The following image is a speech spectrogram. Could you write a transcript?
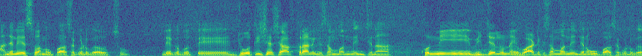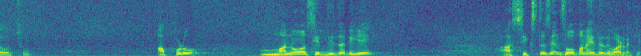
ఆంజనేయ స్వామి ఉపాసకుడు కావచ్చు లేకపోతే జ్యోతిష శాస్త్రానికి సంబంధించిన కొన్ని విద్యలు ఉన్నాయి. వాటికి సంబంధించిన ఉపాసకుడు కావచ్చు. అప్పుడు మనోసిద్ధి జరిగి ఆ సిక్స్త్ సెన్స్ ఓపెన్ అవుతుంది వాళ్ళకి.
